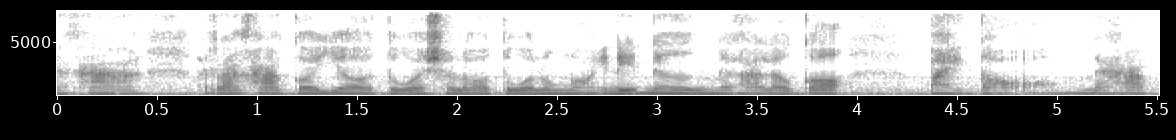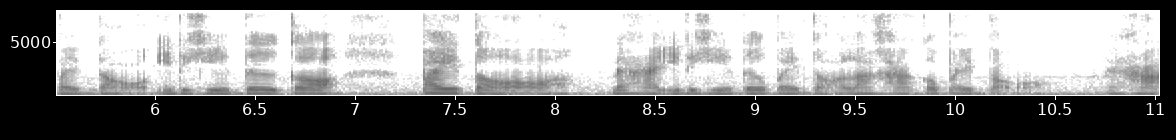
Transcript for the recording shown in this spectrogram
นะคะ ราคาก็ย่อตัวชะลอตัวลงหน่อยนิดนึงนะคะ แล้วก็ไปต่อนะคะไปต่ออินดิเคเตอร์ก็ไปต่อนะคะอินดิเคเตอร์ไปต่อราคาก็ไปต่อ นะคะ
